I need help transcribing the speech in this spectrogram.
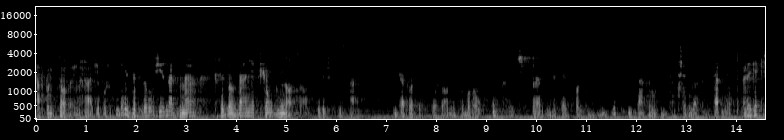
A w końcowej fazie poszukiwań zdecydował się jednak na przeglądanie ksiąg nocą, kiedy wszyscy spali. Kilkakrotnie stworzony próbował ukryć prawdziwy cel swoich wizyt i zabrał kilka przedmiotów z gabinetu. Ale w jaki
